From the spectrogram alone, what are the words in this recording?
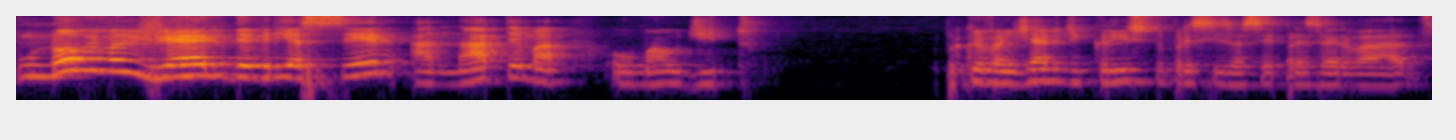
um novo evangelho deveria ser anátema ou maldito. Porque o evangelho de Cristo precisa ser preservado.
